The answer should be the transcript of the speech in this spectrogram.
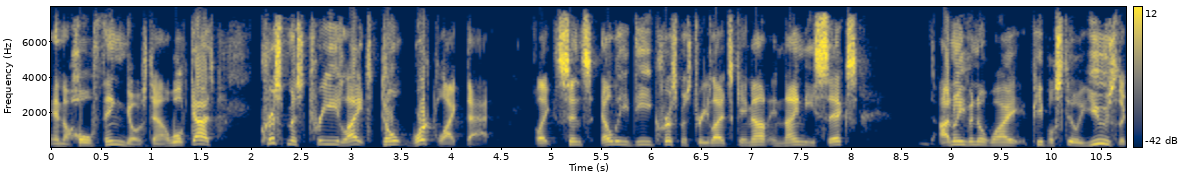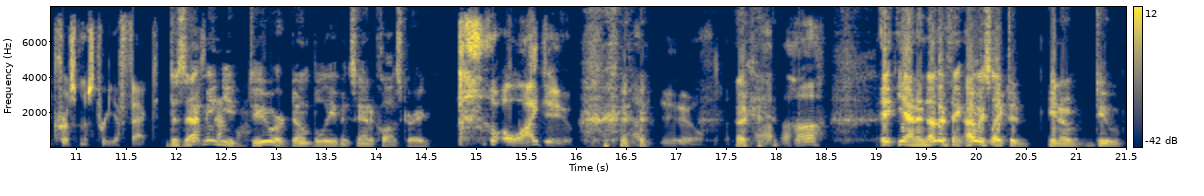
and the whole thing goes down. Well, guys, Christmas tree lights don't work like that. Like since LED Christmas tree lights came out in 96, I don't even know why people still use the Christmas tree effect. Does that mean you do or don't believe in Santa Claus, Greg? oh, I do. I do. okay. Uh-huh. Yeah, and another thing, I always like to, you know, do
